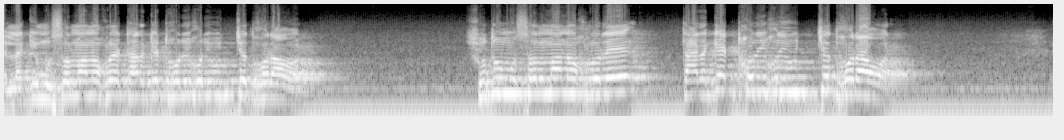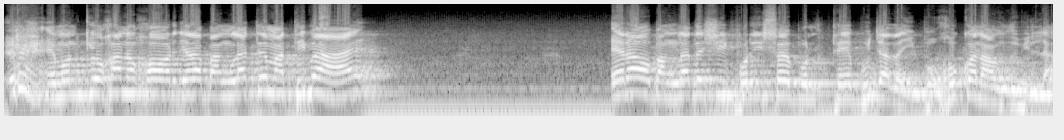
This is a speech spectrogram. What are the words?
এ লাগি মুসলমান হলে টার্গেট হরি হরি উচ্ছেদ হরাওয়ার শুধু মুসলমান হলরে টার্গেট হরি হরি উচ্ছেদ হরাওয়ার এমনকি ওখানে খবর যারা বাংলাতে মাতিবায় এরাও বাংলাদেশি পরিচয় বলতে বুঝা যাইব। হুকন আহমদুবিল্লা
